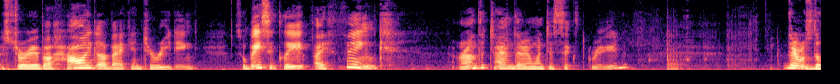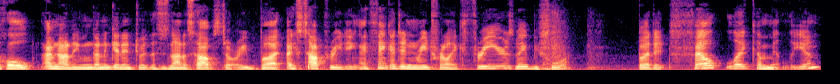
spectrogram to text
a story about how I got back into reading. So basically, I think around the time that I went to sixth grade, there was the whole, I'm not even going to get into it, this is not a sob story, but I stopped reading. I think I didn't read for like three years, maybe four, but it felt like a million.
